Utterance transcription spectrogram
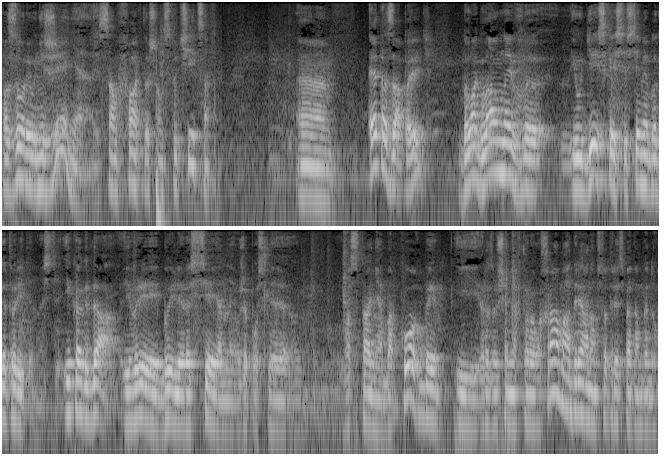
позор и унижение, и сам факт, что он стучится, э, это заповедь, была главной в иудейской системе благотворительности. И когда евреи были рассеяны уже после восстания Баркохбы и разрушения второго храма Адрианом в 135 году,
